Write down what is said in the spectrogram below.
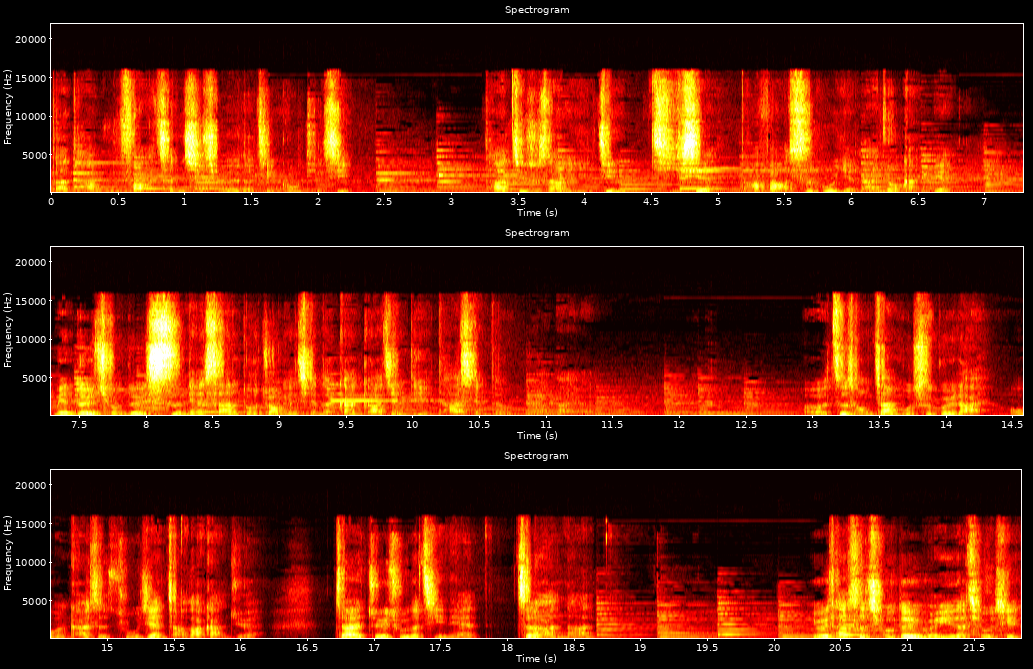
但他无法撑起球队的进攻体系。他技术上已近极限，打法似乎也难有改变。面对球队四年三夺状元签的尴尬境地，他显得无可奈何。而自从詹姆斯归来，欧文开始逐渐找到感觉。在最初的几年，这很难，因为他是球队唯一的球星。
